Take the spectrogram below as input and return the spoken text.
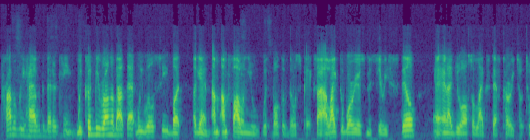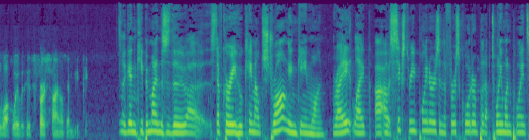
probably have the better team. We could be wrong about that. We will see. But again, I'm, I'm following you with both of those picks. I, I like the Warriors in the series still, and, and I do also like Steph Curry to, to walk away with his first Finals MVP again, keep in mind this is the uh, Steph Curry who came out strong in Game One, right? Like uh, six three pointers in the first quarter, put up twenty one points.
